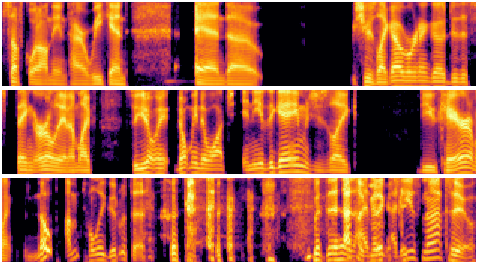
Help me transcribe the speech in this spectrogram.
stuff going on the entire weekend, and uh, she was like, "Oh, we're gonna go do this thing early," and I'm like, "So you don't don't mean to watch any of the game?" And she's like, "Do you care?" I'm like, "Nope, I'm totally good with this." but then That's I a good I did- excuse not to.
